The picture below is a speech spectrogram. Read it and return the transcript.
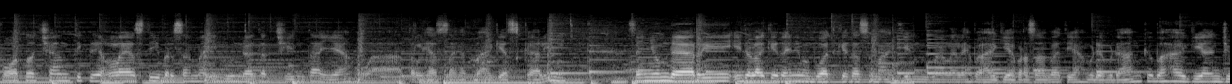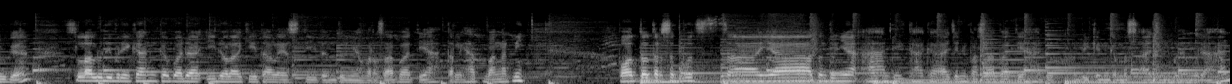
foto cantik dari Lesti bersama ibunda tercinta ya. Wah terlihat sangat bahagia sekali nih Senyum dari idola kita ini membuat kita semakin meleleh bahagia persahabat ya. Mudah-mudahan kebahagiaan juga selalu diberikan kepada idola kita Lesti tentunya persahabat ya. Terlihat banget nih Foto tersebut. Saya tentunya adik kakak aja nih persahabat ya. Aduh bikin gemes aja mudah-mudahan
